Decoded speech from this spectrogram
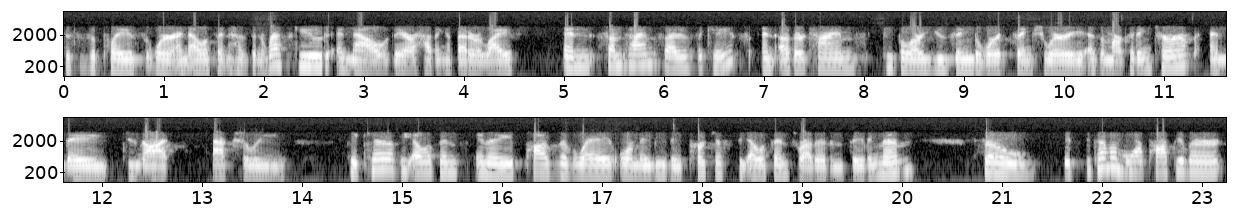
this is a place where an elephant has been rescued and now they are having a better life. And sometimes that is the case, and other times people are using the word sanctuary as a marketing term and they do not actually take care of the elephants in a positive way, or maybe they purchase the elephants rather than saving them. So it's become a more popular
